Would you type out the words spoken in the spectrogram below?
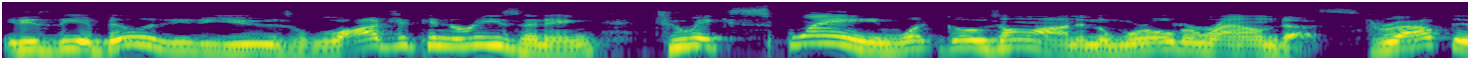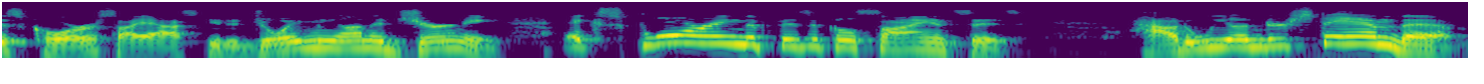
It is the ability to use logic and reasoning to explain what goes on in the world around us. Throughout this course, I ask you to join me on a journey exploring the physical sciences. How do we understand them?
